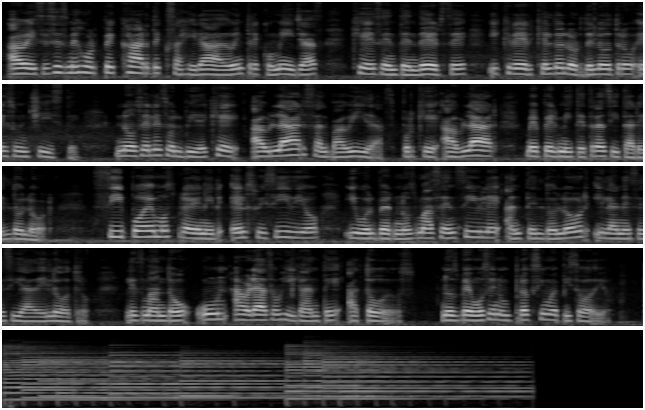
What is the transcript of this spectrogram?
a veces es mejor pecar de exagerado, entre comillas, que desentenderse y creer que el dolor del otro es un chiste. No se les olvide que hablar salva vidas, porque hablar me permite transitar el dolor. Sí podemos prevenir el suicidio y volvernos más sensible ante el dolor y la necesidad del otro. Les mando un abrazo gigante a todos. Nos vemos en un próximo episodio.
